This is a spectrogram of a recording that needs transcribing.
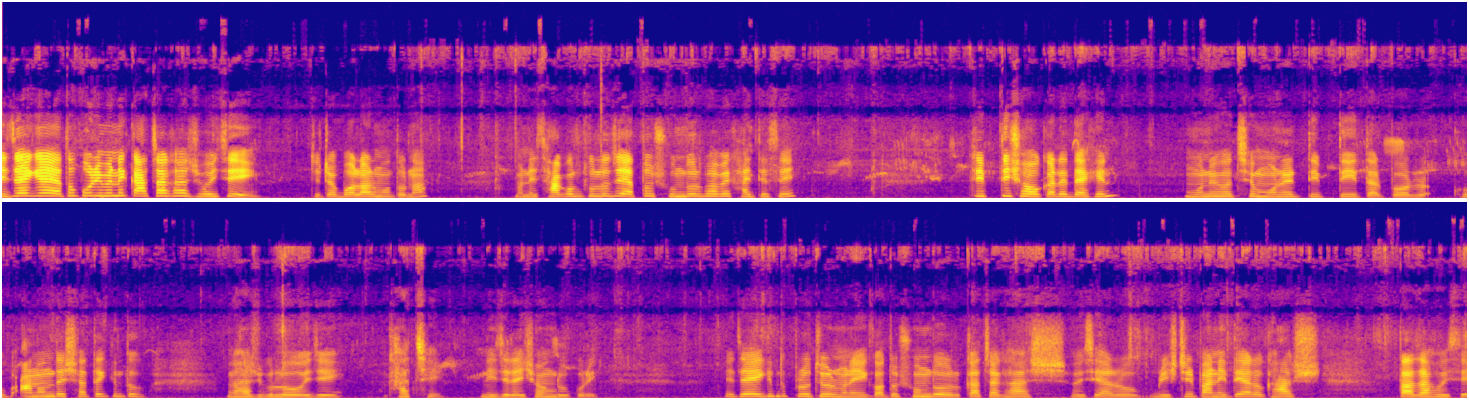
এই জায়গায় এত পরিমাণে কাঁচা ঘাস হয়েছে, যেটা বলার মতো না। মানে ছাগলগুলো যে এত সুন্দরভাবে খাইতেছে, তৃপ্তি সহকারে দেখেন। মনে হচ্ছে মনের তৃপ্তি, তারপর খুব আনন্দের সাথে কিন্তু ঘাসগুলো ওই যে খাচ্ছে, নিজেরাই সংগ্রহ করে। এই জায়গায় কিন্তু প্রচুর মানে কত সুন্দর কাঁচা ঘাস হয়েছে আরও বৃষ্টির পানিতে আরও ঘাস তাজা হয়েছে।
